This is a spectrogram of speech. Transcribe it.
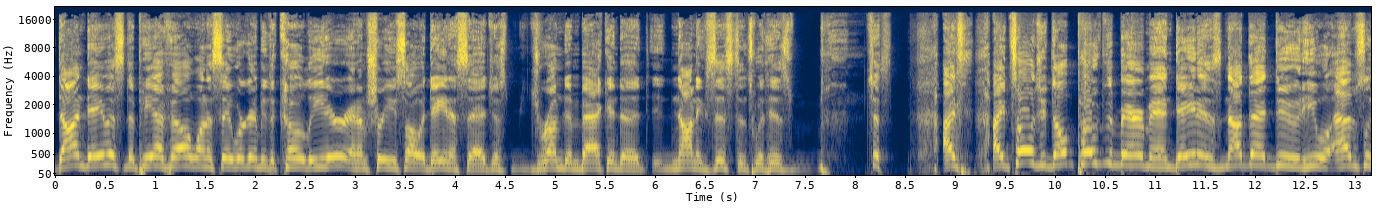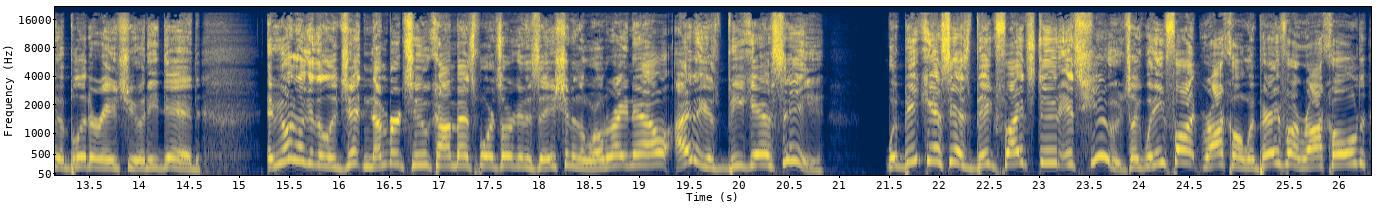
Donn Davis and the PFL want to say we're going to be the co leader, and I'm sure you saw what Dana said, just drummed him back into non existence with his. just, I, I told you, don't poke the bear, man. Dana is not that dude. He will absolutely obliterate you, and he did. If you want to look at the legit number two combat sports organization in the world right now, I think it's BKFC when BKFC has big fights, dude, it's huge. Like when he fought Rockhold, when Perry fought Rockhold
